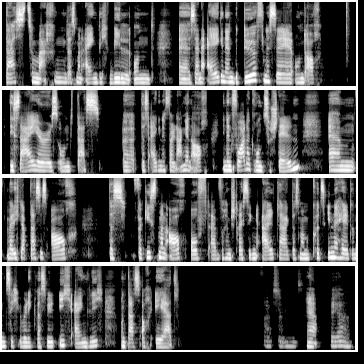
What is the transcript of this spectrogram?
das zu machen, das man eigentlich will und äh, seine eigenen Bedürfnisse und auch Desires und das, äh, das eigene Verlangen auch in den Vordergrund zu stellen. Ähm, weil ich glaube, das ist auch, das vergisst man auch oft einfach im stressigen Alltag, dass man kurz innehält und sich überlegt, was will ich eigentlich und das auch ehrt. Absolut. Ja. Ja.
